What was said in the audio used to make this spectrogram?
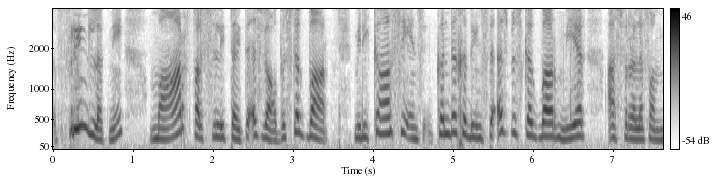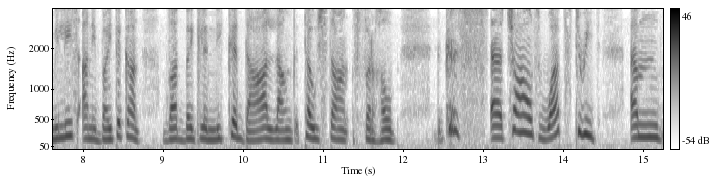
vriendelik nie, maar fasiliteite is wel beskikbaar. Medikasie en kundige dienste is beskikbaar meer as vir hulle families aan die buitekant wat by klinieke daar lank tou staan vir hulp. Chris uh, Charles Watts tweet um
